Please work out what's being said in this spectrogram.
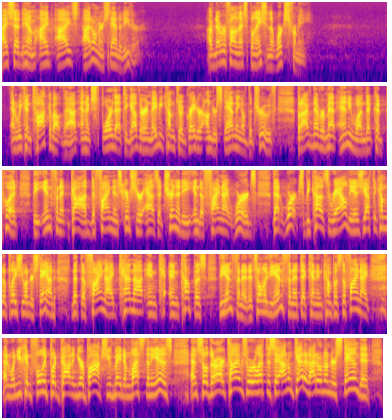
I said to him, I, I, I don't understand it either. I've never found an explanation that works for me. And we can talk about that and explore that together and maybe come to a greater understanding of the truth. But I've never met anyone that could put the infinite God defined in Scripture as a Trinity into finite words that works. Because the reality is, you have to come to a place you understand that the finite cannot en- encompass the infinite. It's only the infinite that can encompass the finite. And when you can fully put God in your box, you've made him less than he is. And so there are times where we'll have to say, I don't get it, I don't understand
